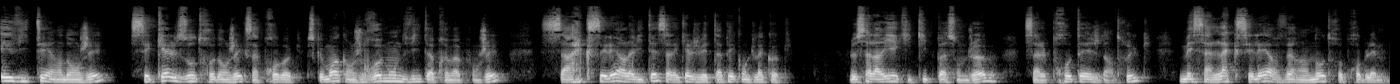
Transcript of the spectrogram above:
éviter un danger, c'est quels autres dangers que ça provoque. Parce que moi, quand je remonte vite après ma plongée, ça accélère la vitesse à laquelle je vais taper contre la coque. Le salarié qui quitte pas son job, ça le protège d'un truc, mais ça l'accélère vers un autre problème.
